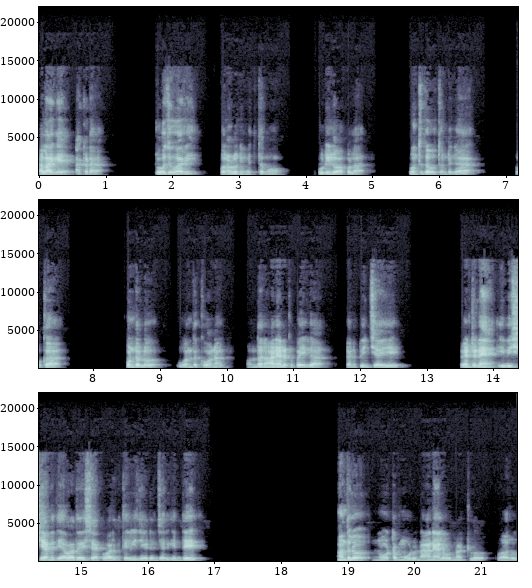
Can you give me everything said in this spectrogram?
అలాగే అక్కడ రోజువారీ పనుల నిమిత్తము గుడి లోపల గొంతు తవ్వుతుండగా ఒక కుండలో వంద కోన వంద నాణేలకు పైగా కనిపించాయి. వెంటనే ఈ విషయాన్ని దేవాదాయ శాఖ వారికి తెలియజేయడం జరిగింది. అందులో నూట మూడు నాణేలు ఉన్నట్లు వారు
